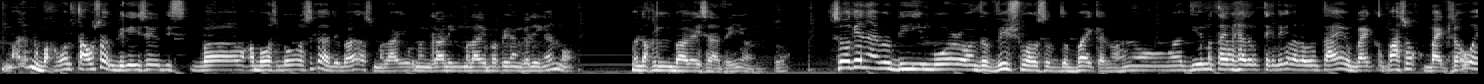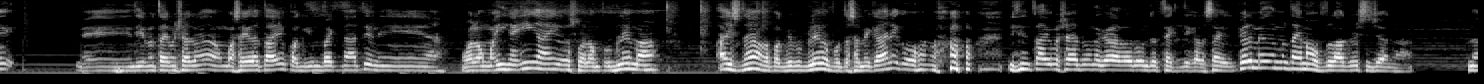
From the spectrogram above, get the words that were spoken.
Mali mo, baka 1,000, bigay sa'yo, dis, ba, makabawas-bawas ka, di ba? Tapos malayo, nang galing, malayo pa pinanggalingan mo. Malaking bagay sa atin yon So, so again, I will be more on the visuals of the bike. Ano, no, di naman tayo masyadong technical, alam tayo, bike pasok, bike sa uwi. Eh, hindi naman tayo masyadong, ah, masaya na tayo pag yung bike natin, eh, walang maingay-ingay, walang problema ayos na yun. Kapag may problema, punta sa mekaniko. Hindi tayo masyadong nag-aaroon the technical side. Pero meron naman tayo mga vloggers dyan ha, na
